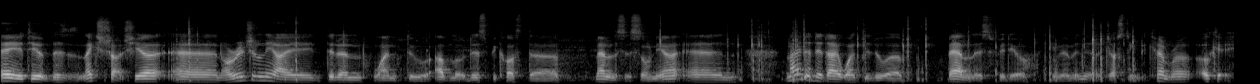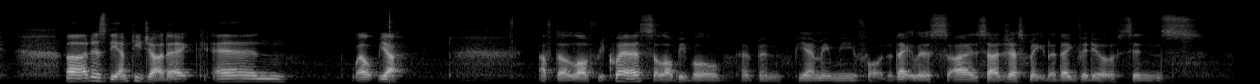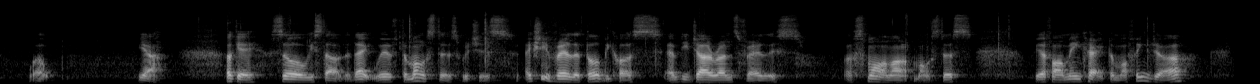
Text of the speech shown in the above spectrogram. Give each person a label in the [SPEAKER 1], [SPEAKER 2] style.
[SPEAKER 1] Hey YouTube, this is Neuxcharge here, and originally I didn't want to upload this because the ban list is so near, and neither did I want to do a ban list video. Give me a minute, adjusting the camera. Okay, uh, this is the empty jar deck, and well, yeah. After a lot of requests, a lot of people have been PMing me for the deck list. I decided to just make the deck video since, well, yeah. Okay, so we start the deck with the monsters, which is actually very little because Empty Jar runs very a small amount of monsters. We have our main character Morphing Jar,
